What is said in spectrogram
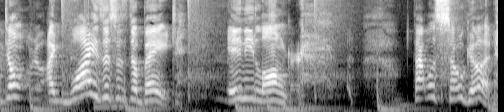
I don't. I, why is this a debate any longer? That was so good.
